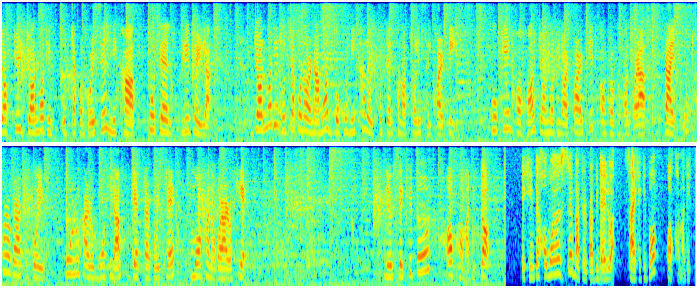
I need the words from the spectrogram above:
ব্যক্তিৰ জন্মদিন উদযাপন কৰিছিল নিশা হোটেল ৰিভেৰিয়াত। জন্মদিন উদযাপনৰ নামত বহু নিশালৈ হোটেলখনত চলিছিল পাৰ্টি। কোকেনসহ জন্মদিনৰ পাৰ্টিত অংশগ্ৰহণ কৰা প্ৰায় ওঠৰগৰাকীকৈ পুৰুষ আৰু মহিলাক গ্ৰেপ্তাৰ কৰিছে মহানগৰ আৰক্ষীয়ে। News six report Assam Aditya. এইখিনিতে সময় হৈছে বাতৰিৰ পৰা বিদায় লোৱা। চাই থাকিব অসম আদিত্য।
